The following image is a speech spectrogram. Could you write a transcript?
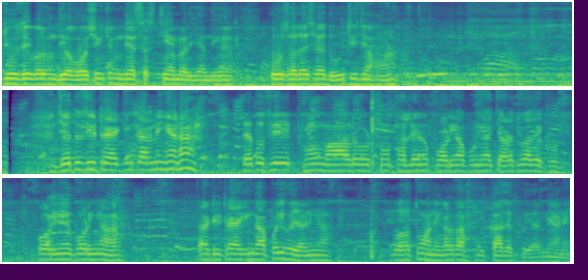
ਯੂਜ਼ੇਬਲ ਹੁੰਦੀਆਂ, ਵਾਸ਼ਿੰਗ 'ਚ ਹੁੰਦੀਆਂ, ਸਸਤੀਆਂ ਮਿਲ ਜਾਂਦੀਆਂ। ਹੋ ਸਕਦਾ ਸ਼ਾਇਦ ਉਹ ਚੀਜ਼ਾਂ ਹੋਣ। ਜੇ ਤੁਸੀਂ ਟਰੈਕਿੰਗ ਕਰਨੀ ਹੈ ਨਾ ਤੇ ਤੁਸੀਂ ਇੱਥੋਂ ਮਾਲ ਰੋਡ ਤੋਂ ਥੱਲੇ ਨੂੰ ਪੌੜੀਆਂ ਪੂੜੀਆਂ ਚੜ੍ਹ ਜੂਆ ਦੇਖੋ ਪੌੜੀਆਂ ਪੌੜੀਆਂ। ਤੁਹਾਡੀ ਟਰੈਕਿੰਗ ਆਪੇ ਹੀ ਹੋ ਜਾਣੀ ਆ। ਬਹੁਤ ਧੂਆਂ ਨਿਕਲਦਾ ਇੱਕ ਆ ਦੇਖੋ ਯਾਰ ਨਿਆਣੇ।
